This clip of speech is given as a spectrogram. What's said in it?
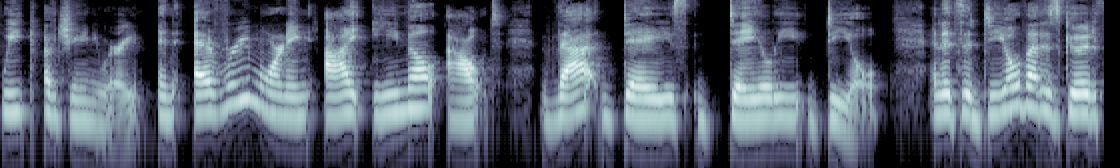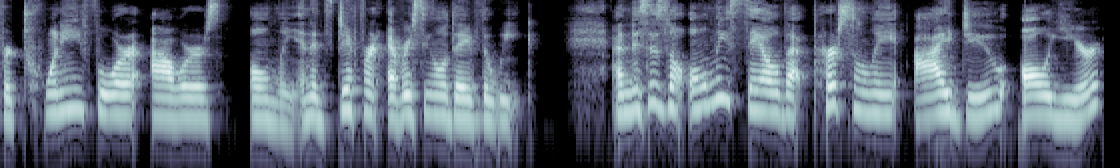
week of January and every morning I email out that day's daily deal. And it's a deal that is good for 24 hours only and it's different every single day of the week. And this is the only sale that personally I do all year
